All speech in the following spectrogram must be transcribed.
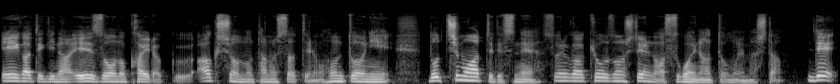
映画的な映像の快楽、アクションの楽しさっていうのが本当にどっちもあってですね、それが共存しているのがすごいなと思いました。で、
